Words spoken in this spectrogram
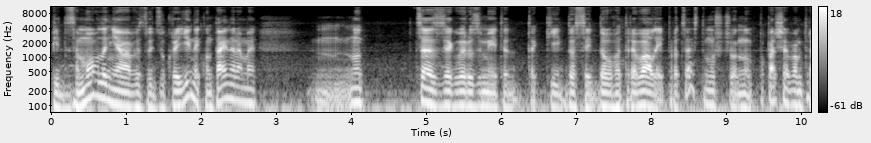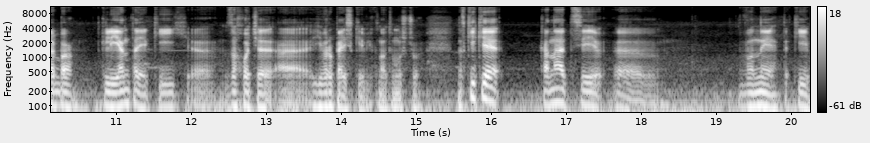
під замовлення, везуть з України контейнерами. Ну, це, як ви розумієте, такий досить довготривалий процес, тому що, ну, по-перше, вам треба клієнта, який е, захоче е, європейське вікно, тому що наскільки канадці е, вони такі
